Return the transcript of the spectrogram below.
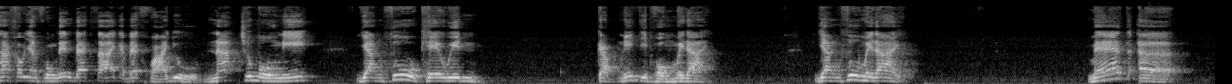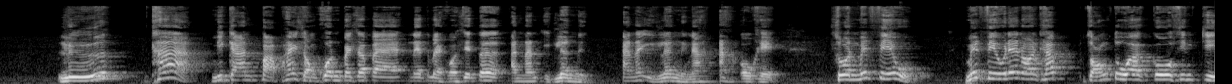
ถ้าเขายังคงเล่นแบ็กซ้ายกับแบ็กขวาอยู่ณชั่วโมงนี้ ยังสู้เควิน กับนิติพงศ์ไม่ได้ ยังสู้ไม่ได้ แม้เอ่อหรือถ้ามีการปรับให้สองคนไปสแปรในตำแหน่งของเซนเตอร์ อันนั้นอีกเรื่องหนึ่ง อันนั้นอีกเรื่องหนึ่งนะ อะโอเค ส่วนมิดฟิลมิดฟิลแน่นอนครับสองตัวโกซินกิ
